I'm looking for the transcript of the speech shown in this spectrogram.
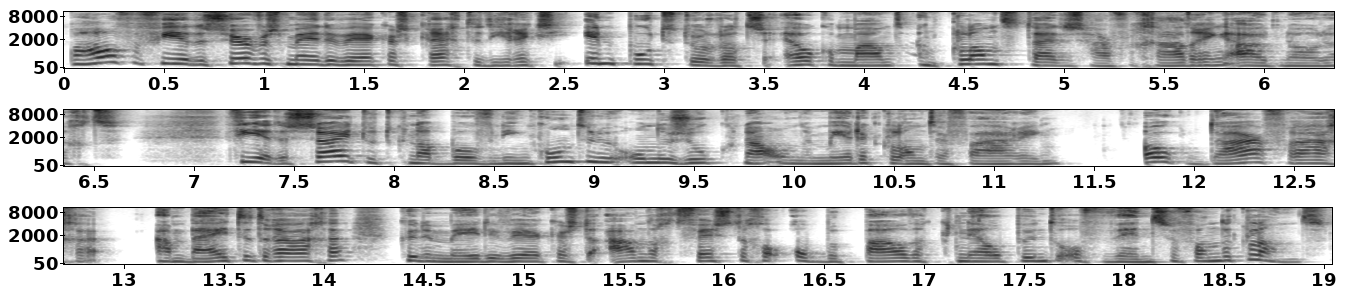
Behalve via de servicemedewerkers krijgt de directie input doordat ze elke maand een klant tijdens haar vergadering uitnodigt. Via de site doet KNAP bovendien continu onderzoek naar onder meer de klantervaring. Ook daar vragen aan bij te dragen kunnen medewerkers de aandacht vestigen op bepaalde knelpunten of wensen van de klant.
